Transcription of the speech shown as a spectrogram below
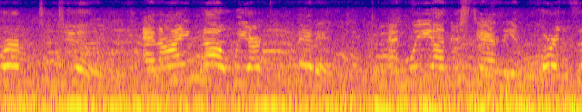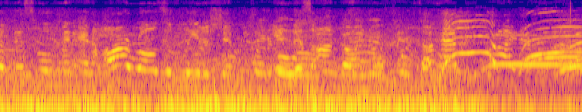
work to do. And I know we are committed and we understand the importance of this movement and our roles of leadership in this ongoing movement. So happy Pride, everybody!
